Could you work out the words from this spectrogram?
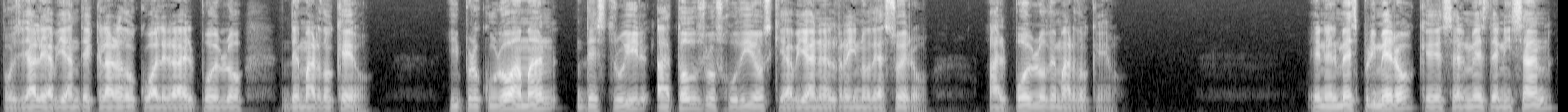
pues ya le habían declarado cuál era el pueblo de Mardoqueo, y procuró Amán destruir a todos los judíos que había en el reino de Asuero, al pueblo de Mardoqueo. En el mes primero, que es el mes de Nisán,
